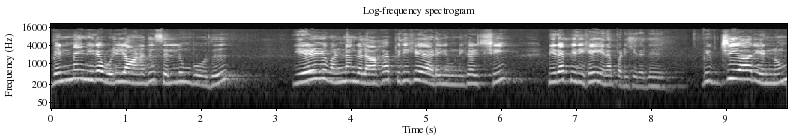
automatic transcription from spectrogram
வெண்மை நிற ஒளியானது செல்லும்போது ஏழு வண்ணங்களாக பிரிகை அடையும் நிகழ்ச்சி நிறப்பிரிகை எனப்படுகிறது. விப்ஜிஆர் என்னும்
